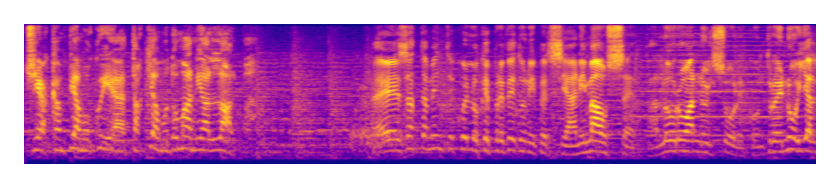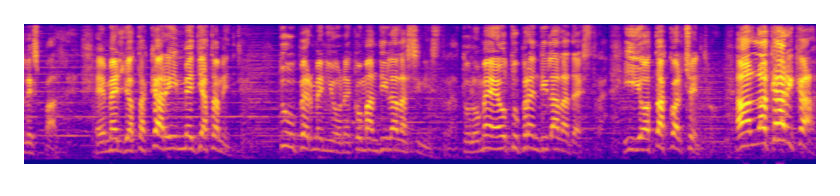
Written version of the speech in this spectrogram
Ci accampiamo qui e attacchiamo domani all'alba. È esattamente quello che prevedono i persiani, ma osserva, loro hanno il sole contro e noi alle spalle. È meglio attaccare immediatamente. Tu, Permenione, comandi l'ala sinistra. Tolomeo, tu prendi l'ala destra. Io attacco al centro. Alla carica!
